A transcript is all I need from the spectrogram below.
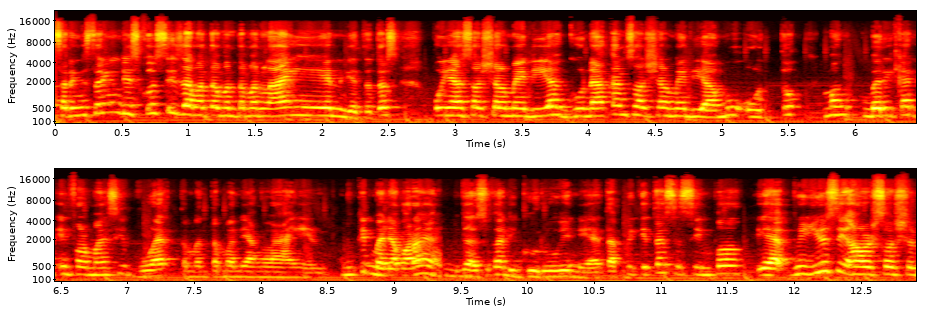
Sering-sering diskusi sama teman-teman lain gitu. Terus punya sosial media gunakan sosial mediamu untuk memberikan informasi buat teman-teman yang lain. Mungkin banyak orang yang nggak suka diguruin ya tapi kita sesimpel ya we using our social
